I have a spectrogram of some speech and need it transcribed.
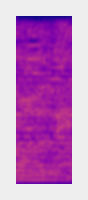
sorry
